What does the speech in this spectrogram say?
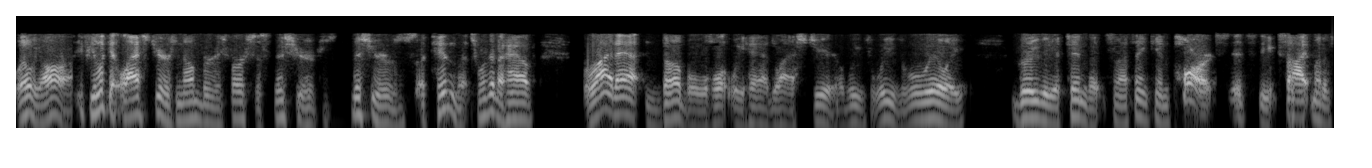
Well, we are. If you look at last year's numbers versus this year's this year's attendance, we're going to have right at double what we had last year. We've we've really grew the attendance. And I think in parts, it's the excitement of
